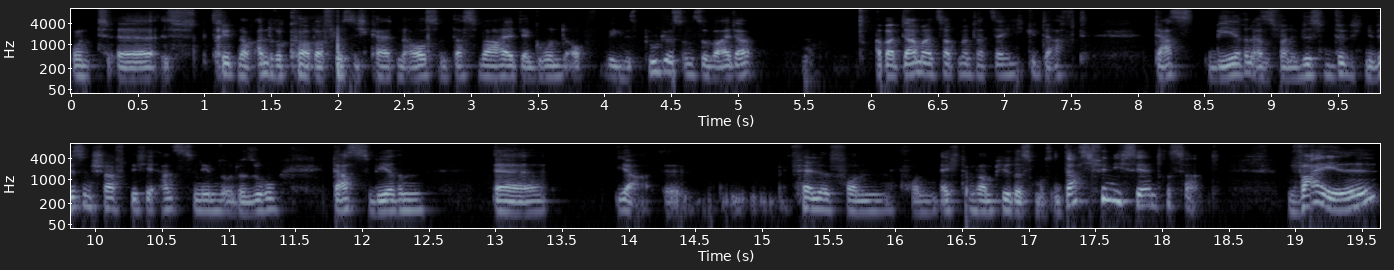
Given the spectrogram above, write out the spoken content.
Und äh, es treten auch andere Körperflüssigkeiten aus. Und das war halt der Grund auch wegen des Blutes und so weiter. Aber damals hat man tatsächlich gedacht, das wären, also es war eine, wirklich eine wissenschaftliche, ernstzunehmende Untersuchung, das wären äh, ja, äh, Fälle von, von echtem Vampirismus. Und das finde ich sehr interessant, weil,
